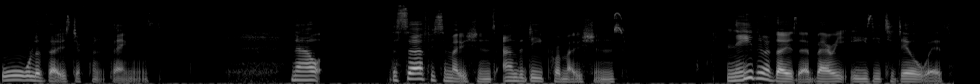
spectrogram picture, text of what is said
all of those different things. Now, the surface emotions and the deeper emotions Neither of those are very easy to deal with.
